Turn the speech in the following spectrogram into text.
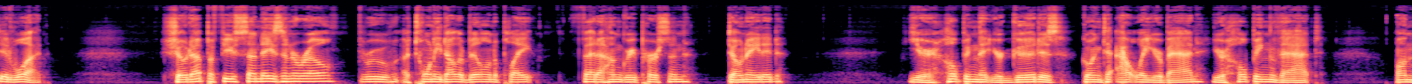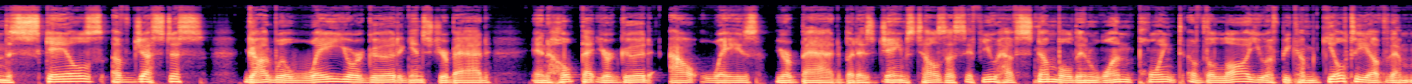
did what? Showed up a few Sundays in a row, threw a $20 bill on a plate, fed a hungry person, donated. You're hoping that your good is going to outweigh your bad. You're hoping that on the scales of justice, God will weigh your good against your bad and hope that your good outweighs your bad. But as James tells us, if you have stumbled in one point of the law, you have become guilty of them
